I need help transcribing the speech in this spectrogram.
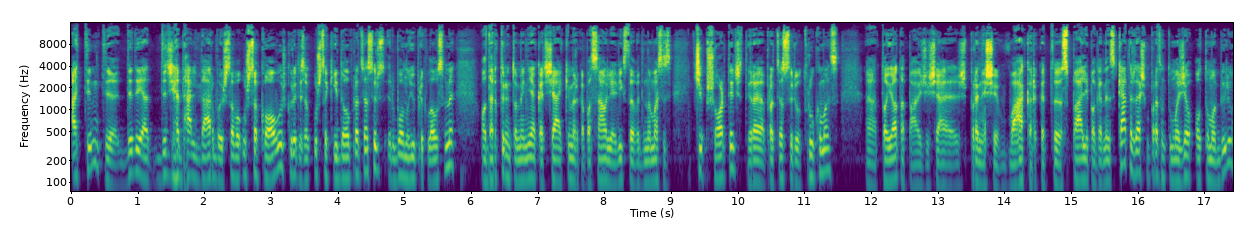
atimti didėją, didžiąją dalį darbo iš savo užsakovų, iš kurių tiesiog užsakydavo procesorius ir buvo nuo jų priklausomi, o dar turint omenyje, kad šią akimirką pasaulyje vyksta vadinamasis chip shortage, tai yra procesorių trūkumas. E, Toyota, pavyzdžiui, šią pranešė vakar, kad spalį pagamins 40 procentų mažiau automobilių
